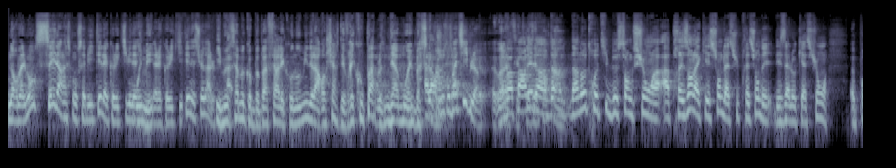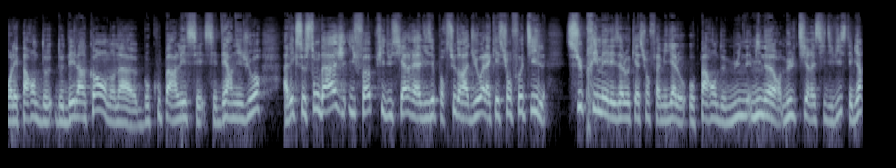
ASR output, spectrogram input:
normalement, c'est la responsabilité de la collectivité, de la collectivité nationale. Il me semble qu'on ne peut pas faire l'économie de la recherche des vrais coupables, néanmoins. Parce Alors, incompatible. on va parler d'un autre type de sanction. À, présent, la question de la suppression des, allocations euh, pour les parents de, délinquants. On en a beaucoup parlé ces, ces, derniers jours. Avec ce sondage IFOP fiducial réalisé pour Sud Radio à la question faut-il supprimer les allocations familiales aux, parents de mineurs multirécidivistes, eh bien,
